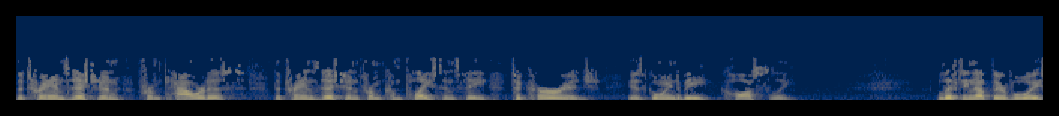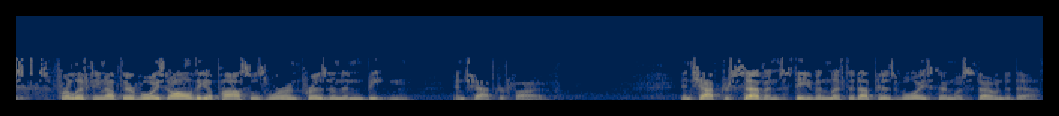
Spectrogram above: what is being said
The transition from cowardice, the transition from complacency to courage is going to be costly lifting up their voice, for lifting up their voice, all the apostles were imprisoned and beaten in chapter 5. In chapter 7, Stephen lifted up his voice and was stoned to death.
